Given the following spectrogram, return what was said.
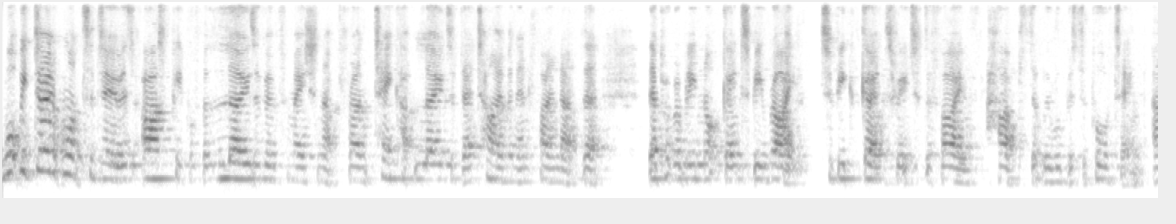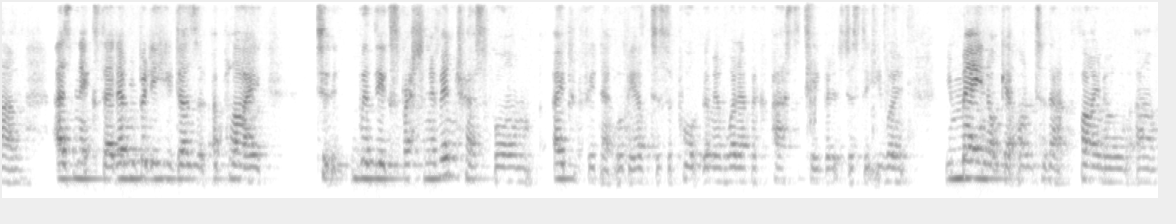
What we don't want to do is ask people for loads of information up front, take up loads of their time and then find out that they're probably not going to be right to be going through to the five hubs that we will be supporting. Um, as Nick said, everybody who does apply to with the expression of interest form, Open Food Net will be able to support them in whatever capacity, but it's just that you won't, you may not get onto that final um,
